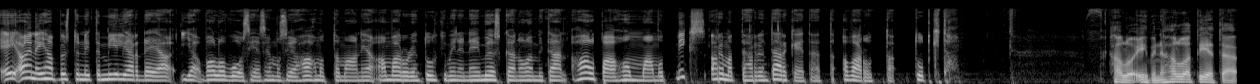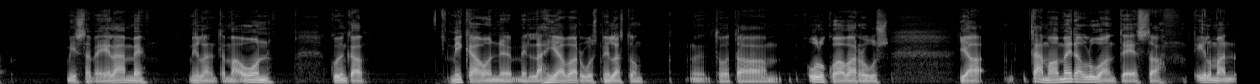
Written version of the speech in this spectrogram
ei aina ihan pysty niitä miljardeja ja valovuosia semmoisia hahmottamaan ja avaruuden tutkiminen ei myöskään ole mitään halpaa hommaa, mutta miksi Arimatte Harri on tärkeää, että avaruutta tutkitaan? Haluaa, ihminen haluaa tietää, missä me elämme, millainen tämä on, kuinka – mikä on meidän lähiavaruus, millaista on tuota, ulkoavaruus. Ja tämä on meidän luonteessa. ilman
